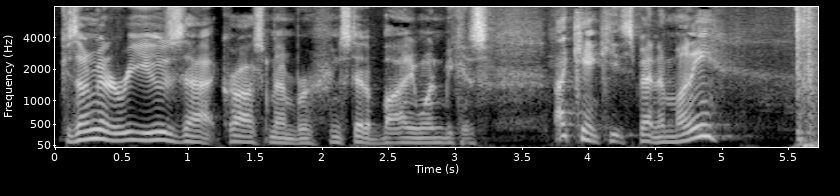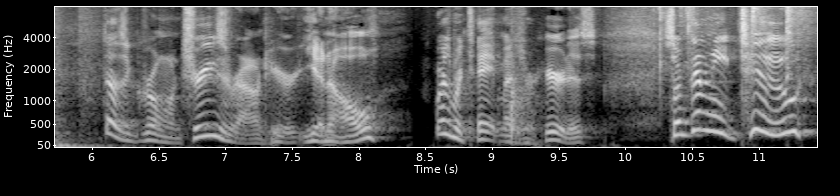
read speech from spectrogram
Because I'm going to reuse that cross member instead of buying one because I can't keep spending money. It doesn't grow on trees around here, you know. Where's my tape measure? Here it is. So I'm going to need two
